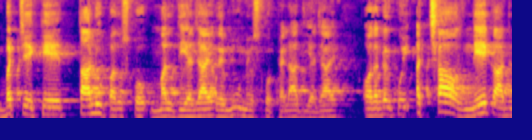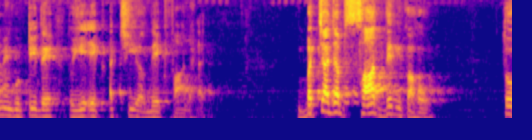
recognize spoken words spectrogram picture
بچے کے تالو پر اس کو مل دیا جائے اور منہ میں اس کو پھیلا دیا جائے اور اگر کوئی اچھا اور نیک آدمی گٹی دے تو یہ ایک اچھی اور نیک فال ہے۔ بچہ جب سات دن کا ہو تو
